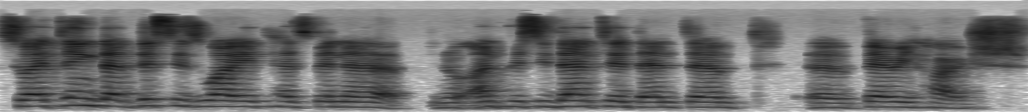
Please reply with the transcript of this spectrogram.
So I think that this is why it has been a, you know, unprecedented and um, uh, very harsh.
